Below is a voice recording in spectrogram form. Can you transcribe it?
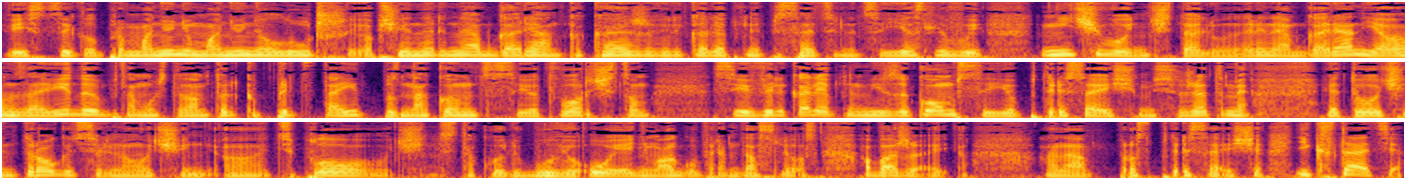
Весь цикл про Манюню. Манюня лучший. Вообще Нарине Абгарян, какая же великолепная писательница. Если вы ничего не читали у Нарине Абгарян, я вам завидую, потому что вам только предстоит познакомиться с ее творчеством, с ее великолепным языком, с ее потрясающими сюжетами. Это очень трогательно, очень э, тепло, очень с такой любовью. Ой, я не могу, прям до слез. Обожаю ее. Она просто потрясающая. И, кстати,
